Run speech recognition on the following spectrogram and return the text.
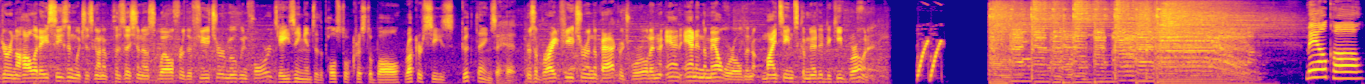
during the holiday season, which is going to position us well for the future moving forward. Gazing into the postal crystal ball, Rucker sees good things ahead. There's a bright future in the package world and, and, and in the mail world, and my team's committed to keep growing it. Mail call.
